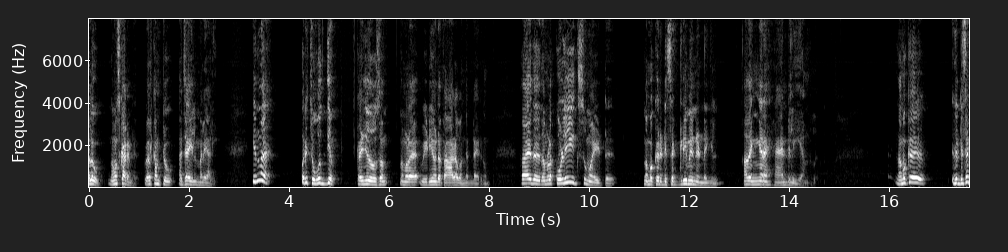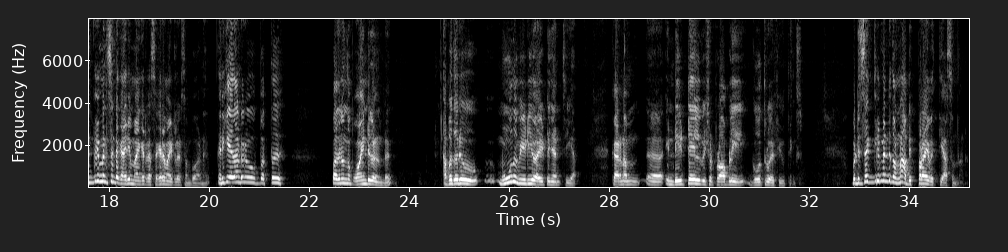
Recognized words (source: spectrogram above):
Hello നമസ്കാരമുണ്ട്. Welcome to agile Malayali ഇന്ന് ഒരു ചോദ്യം കഴിഞ്ഞ ദിവസം നമ്മുടെ വീഡിയോന്റെ താഴെ വന്നിട്ടുണ്ടായിരുന്നു. അതായത് നമ്മളെ കൊളീഗ്സുമായിട്ട് നമുക്കൊരു ഡിസഗ്രിമെന്റ് ഉണ്ടെങ്കിൽ അതെങ്ങനെ ഹാൻഡിൽ ചെയ്യാമെന്നുള്ളത് നമുക്ക് ഇത് ഡിസഗ്രിമെൻസിന്റെ കാര്യം ഭയങ്കര രസകരമായിട്ടുള്ളൊരു സംഭവമാണ്. എനിക്ക് ഏതാണ്ട് ഒരു പത്ത് പതിനൊന്ന് പോയിന്റുകളുണ്ട് അപ്പോൾ ഇതൊരു മൂന്ന് വീഡിയോ ആയിട്ട് ഞാൻ ചെയ്യാം. കാരണം in detail we should probably go through a few things അപ്പോൾ ഡിസഗ്രിമെന്റ് എന്ന് പറഞ്ഞാൽ അഭിപ്രായ വ്യത്യാസം എന്നാണ്.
